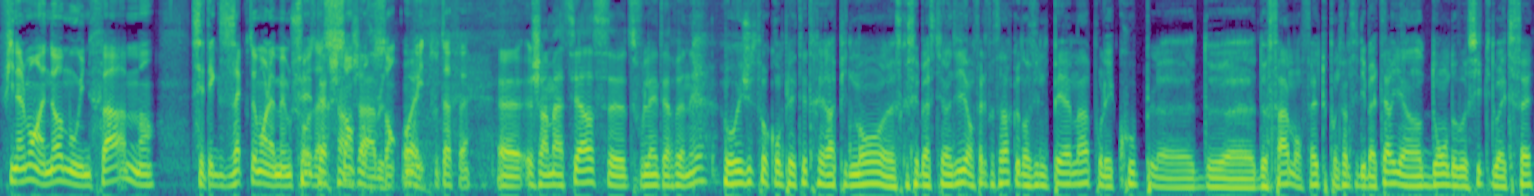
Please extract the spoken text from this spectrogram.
finalement un homme ou une femme, c'est exactement la même chose à interchangeable. 100%. Ouais. Oui, tout à fait. Euh, Jean-Mathias, euh, tu voulais intervenir? Oui, juste pour compléter très rapidement euh, ce que Sébastien dit, en fait, il faut savoir que dans une PMA pour les couples euh, de, euh, de femmes, en fait, ou pour une femme célibataire, il y a un don d'ovocytes qui doit être fait,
